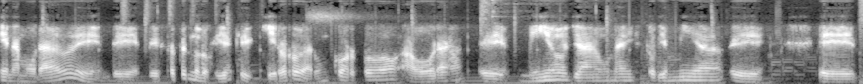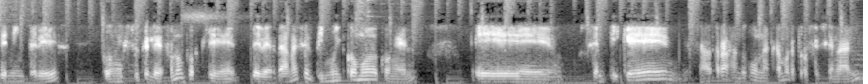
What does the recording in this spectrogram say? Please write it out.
enamorado de, esta tecnología que quiero rodar un corto ahora eh, mío, ya una historia mía eh, de mi interés con este teléfono porque de verdad me sentí muy cómodo con él. Sentí que estaba trabajando con una cámara profesional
